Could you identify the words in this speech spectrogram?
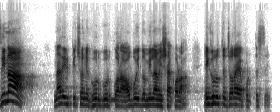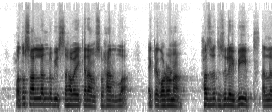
জিনা, নারীর পিছনে ঘুর ঘুর করা, অবৈধ মিলামেশা করা, এগুলোতে জড়াইয়া পড়তেছে। অথচ আল্লাহ নবীর সাহাবাই কারাম সোহানুল্লাহ একটা ঘটনা। হজরত জুলাই বিব আল্লাহ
